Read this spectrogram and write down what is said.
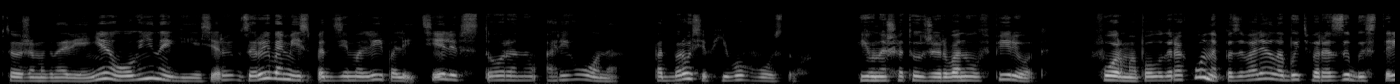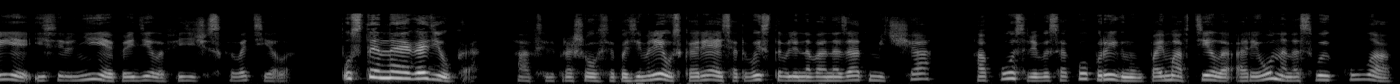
В то же мгновение огненные гейзеры взрывами из-под земли полетели в сторону Ориона, подбросив его в воздух. Юноша тут же рванул вперед. Форма полудракона позволяла быть в разы быстрее и сильнее пределов физического тела. «Пустынная гадюка!» Аксель прошелся по земле, ускоряясь от выставленного назад меча, а после высоко прыгнул, поймав тело Ориона на свой кулак,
